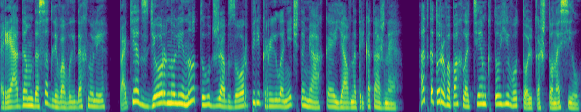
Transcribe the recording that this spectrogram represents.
Рядом досадливо выдохнули, Пакет сдернули, но тут же обзор перекрыло нечто мягкое, явно трикотажное, от которого пахло тем, кто его только что носил.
